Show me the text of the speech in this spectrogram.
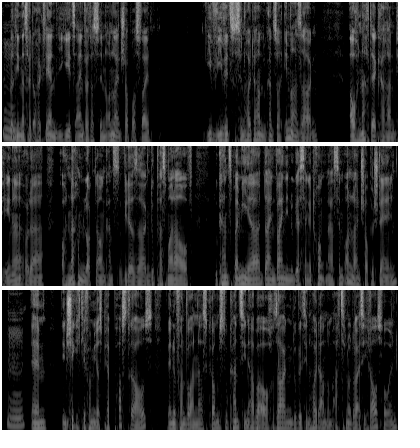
oder denen das halt auch erklären. Wie geht es einfach, dass du einen Online-Shop hast, weil wie, wie willst du es denn heute haben? Du kannst doch immer sagen, auch nach der Quarantäne oder auch nach dem Lockdown kannst du wieder sagen, du pass mal auf, du kannst bei mir deinen Wein, den du gestern getrunken hast, im Online-Shop bestellen. Ähm, den schicke ich dir von mir aus per Post raus, wenn du von woanders kommst. Du kannst ihn aber auch sagen, du willst ihn heute Abend um 18.30 Uhr rausholen.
